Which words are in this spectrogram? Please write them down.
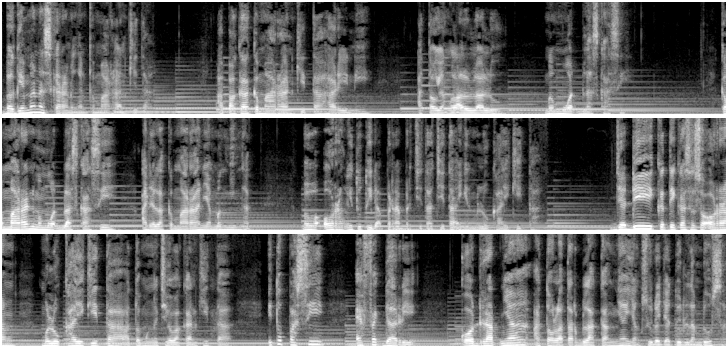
bagaimana sekarang dengan kemarahan kita? Apakah kemarahan kita hari ini atau yang lalu-lalu memuat belas kasih? Kemarahan memuat belas kasih adalah kemarahan yang mengingat bahwa orang itu tidak pernah bercita-cita ingin melukai kita. Jadi, ketika seseorang melukai kita atau mengecewakan kita, itu pasti efek dari kodratnya atau latar belakangnya yang sudah jatuh dalam dosa.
